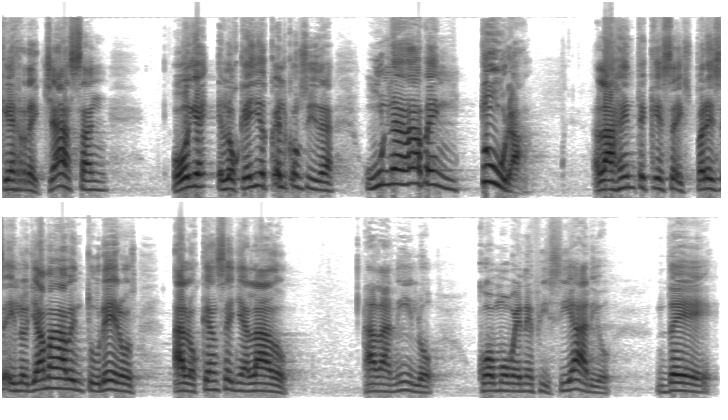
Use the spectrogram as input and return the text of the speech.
que rechazan, oye, lo que él considera una aventura a la gente que se expresa y lo llaman aventureros a los que han señalado a Danilo como beneficiario de,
